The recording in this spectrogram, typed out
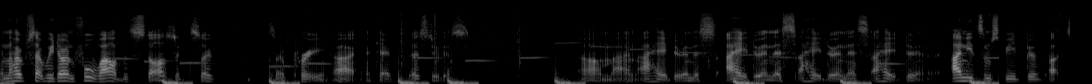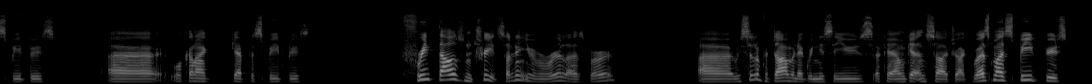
in the hopes that we don't fall. Wow, the stars look so so pretty. Alright, okay, let's do this. Oh man, I hate doing this. I hate doing this. I hate doing this. I hate doing. I need some speed bo uh, speed boost. Uh, what can I get for speed boost? Three thousand treats. I didn't even realize, bro. Uh, we still have a diamond egg we need to use. Okay, I'm getting sidetracked. Where's my speed boost?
